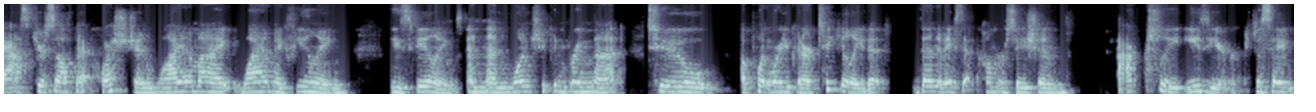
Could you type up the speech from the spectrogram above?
ask yourself that question, why am I why am I feeling these feelings? And then once you can bring that to a point where you can articulate it, then it makes that conversation actually easier to say,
